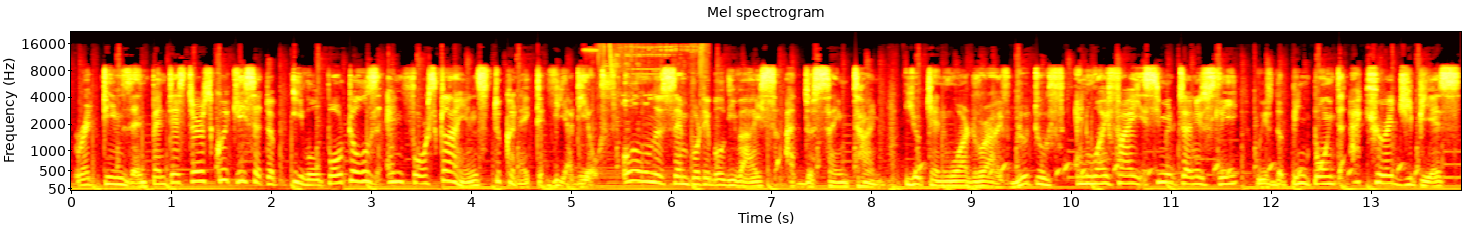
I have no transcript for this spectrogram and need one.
Red teams and pen testers quickly set up evil portals and force clients to connect via deauth. All on the same portable device at the same time. You can war drive Bluetooth and Wi-Fi simultaneously with the pinpoint accurate GPS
